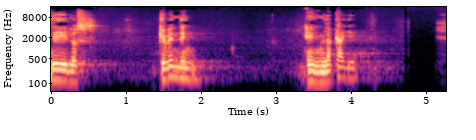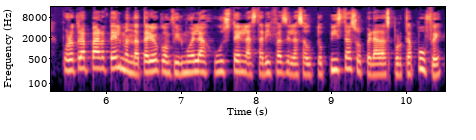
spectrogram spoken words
y los que venden en la calle. Por otra parte, el mandatario confirmó el ajuste en las tarifas de las autopistas operadas por Capufe,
